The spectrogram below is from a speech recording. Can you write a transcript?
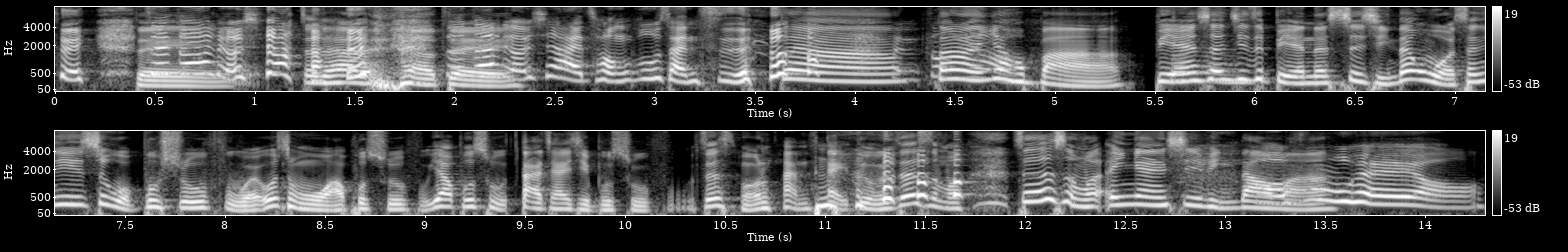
对，这段留下来，这段留下来重复三次。对啊，当然要吧。别人生气是别人的事情，但我生气是我不舒服。哎，为什么我要不舒服？要不舒服，大家一起不舒服。这是什么烂态度？这是什么？这是什么阴暗系频道吗？好腹黑哦。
